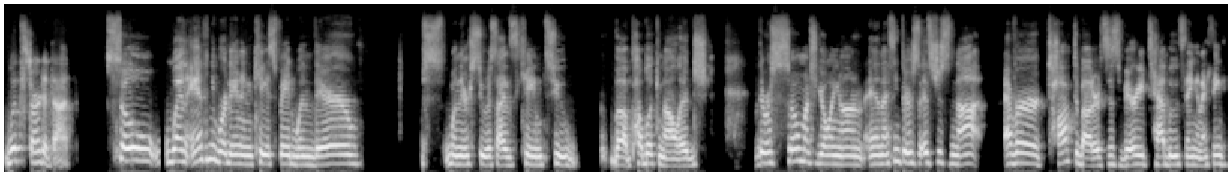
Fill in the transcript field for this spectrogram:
what started that? So when Anthony Bourdain and Kate Spade, when their when their suicides came to the public knowledge, there was so much going on, and I think there's it's just not ever talked about or it's this very taboo thing and i think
